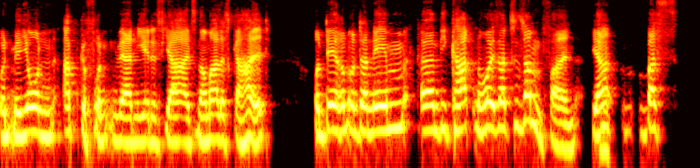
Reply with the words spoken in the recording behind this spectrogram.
und Millionen abgefunden werden jedes Jahr als normales Gehalt und deren Unternehmen äh, wie Kartenhäuser zusammenfallen. Ja, mhm. was,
